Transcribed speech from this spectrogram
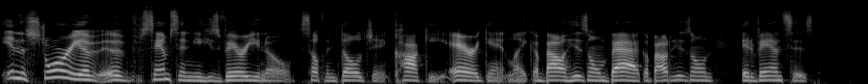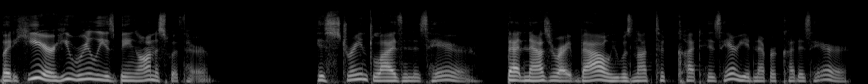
in the story of, of Samson, he's very, you know, self indulgent, cocky, arrogant, like about his own bag, about his own advances. But here, he really is being honest with her. His strength lies in his hair that Nazarite vow, he was not to cut his hair. He had never cut his hair.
